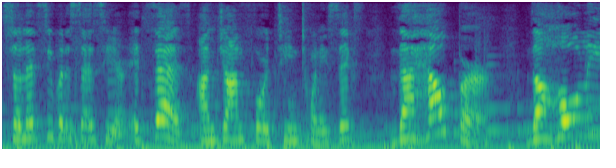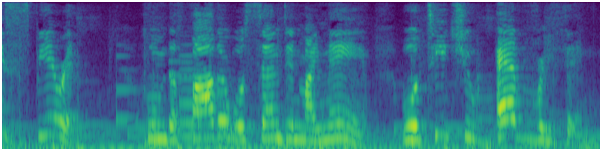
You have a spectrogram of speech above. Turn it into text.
so let's see what it says here. It says on John 14 26, The Helper, the Holy Spirit, whom the Father will send in my name, will teach you everything.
